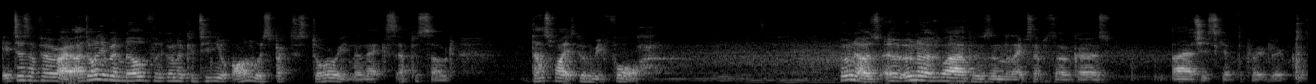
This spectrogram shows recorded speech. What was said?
it doesn't feel right. I don't even know if we're going to continue on with Spectre's story in the next episode. That's why it's going to be four. Who knows? Who knows what happens in the next episode, guys? I actually skipped the preview because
